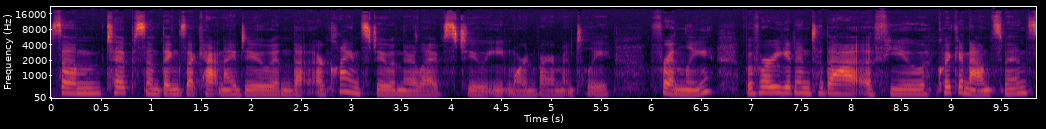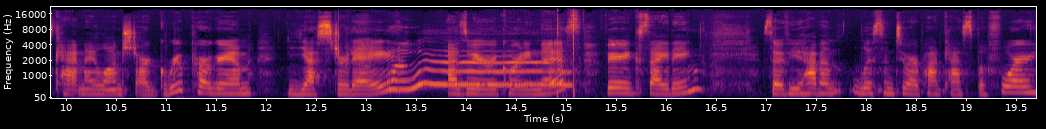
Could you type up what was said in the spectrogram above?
some tips and things that Kat and I do and that our clients do in their lives to eat more environmentally friendly. Before we get into that, a few quick announcements. Kat and I launched our group program yesterday Woo-woo! as we were recording this. Very exciting. So, if you haven't listened to our podcast before,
